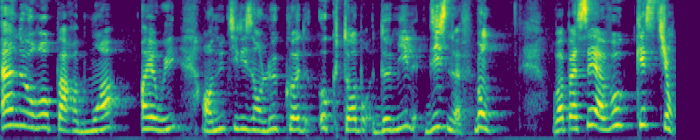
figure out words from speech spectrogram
1 euro par mois ah oui, en utilisant le code octobre 2019. Bon, on va passer à vos questions.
